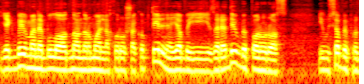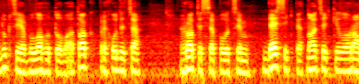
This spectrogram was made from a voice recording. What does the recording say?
Якби в мене була одна нормальна хороша коптильня, я би її зарядив би пару раз, і уся би продукція була готова. А так приходиться гратися по цим 10-15 кг,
